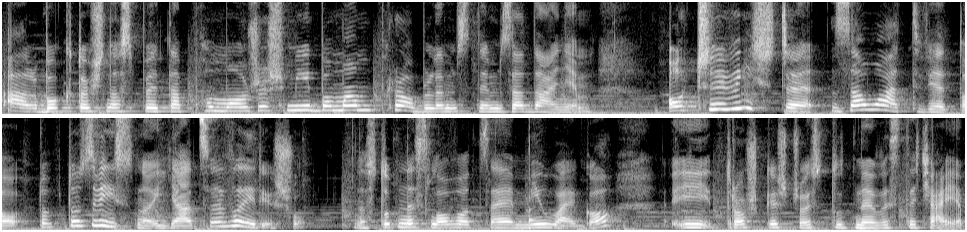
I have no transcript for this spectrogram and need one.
Albo ktoś nas pyta, pomożesz mi, bo mam problem z tym zadaniem. Oczywiście, załatwię to. Тобто, звісно, я це вирішу. Наступне слово це мілего, і трошки щось тут не вистачає,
